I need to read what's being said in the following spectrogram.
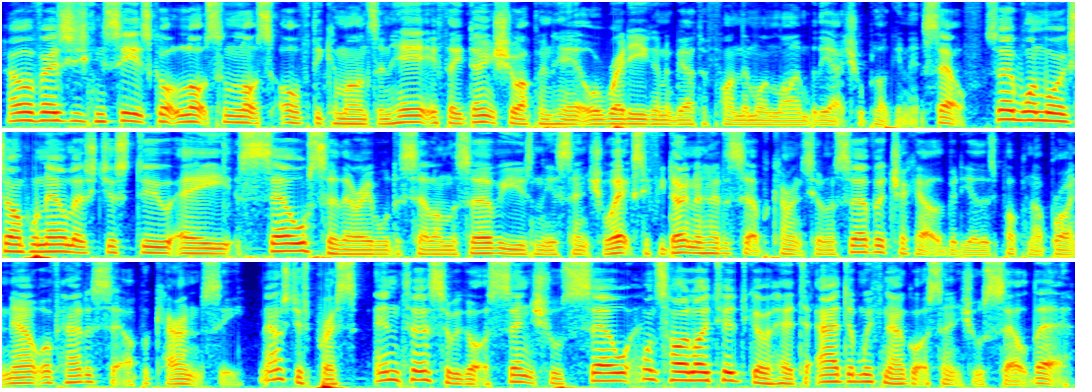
However, as you can see, it's got lots and lots of the commands in here. If they don't show up in here already, you're going to be able to find them online with the actual plugin itself. So one more example now, let's just do a sell, so they're able to sell on the server using the Essential X. If you don't know how to set up a currency on a server, check out the video that's popping up right now of how to set up a currency. Now let's just press enter, so we've got Essential Sell. Once highlighted, go ahead to add, and we've now got Essential sell there.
